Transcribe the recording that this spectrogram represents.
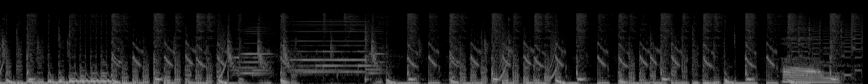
Um...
